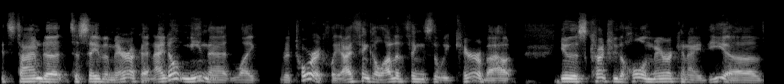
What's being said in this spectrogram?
it's time to to save america. And i don't mean that like rhetorically. I think a lot of the things that we care about you know this country the whole american idea of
